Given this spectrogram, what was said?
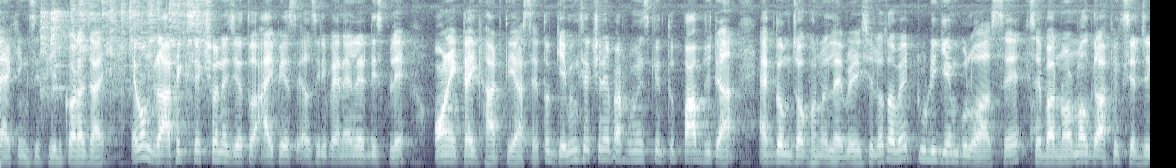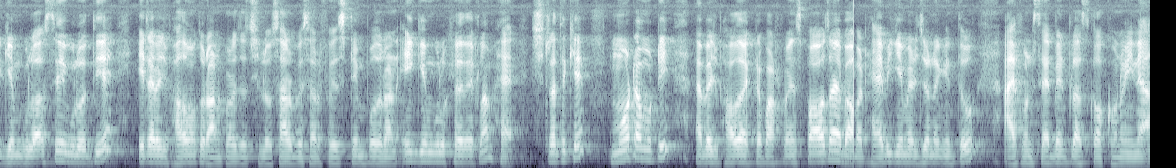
ল্যাকিংসি ফিল করা যায় এবং গ্রাফিক সেকশনে যেহেতু আইপিএস এলসিডি প্যানেলের ডিসপ্লে অনেকটাই ঘাটতি আছে। তো গেমিং সেকশনের পারফরমেন্স কিন্তু পাবজিটা একদম জঘন্য লেভেলেই ছিল। তবে টু ডি গেমগুলো আছে, সে বা নর্মাল গ্রাফিক্সের যে গেমগুলো আছে, এগুলো দিয়ে এটা বেশ ভালো মতো রান করা যাচ্ছিল। সার্ভে সার্ফেস টেম্পল রান এই গেমগুলো খেলে দেখলাম হ্যাঁ সেটা থেকে মোটামুটি আহ, বেশ ভালো একটা পারফরমেন্স পাওয়া যায় বাট হ্যাভি গেমের জন্য কিন্তু আইফোন সেভেন প্লাস কখনোই না।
